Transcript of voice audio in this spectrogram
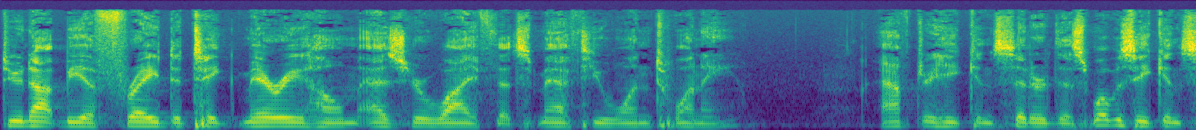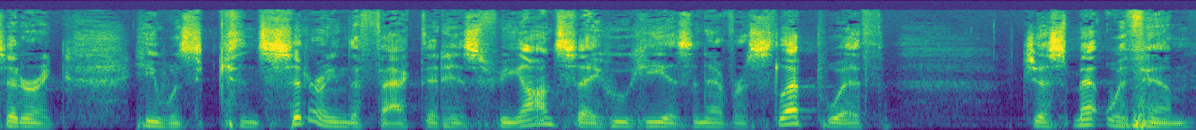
do not be afraid to take Mary home as your wife. That's Matthew 120. After he considered this, what was he considering? He was considering the fact that his fiance, who he has never slept with, just met with him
